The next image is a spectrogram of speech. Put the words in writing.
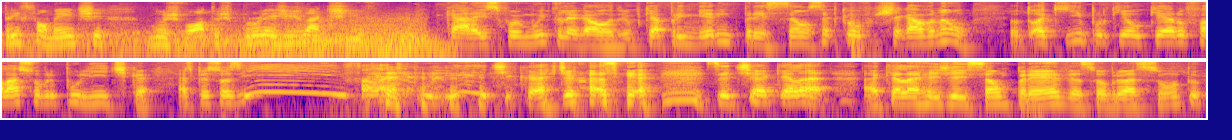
principalmente nos votos para o legislativo. Cara, isso foi muito legal, Rodrigo, porque a primeira impressão, sempre que eu chegava, não, eu tô aqui porque eu quero falar sobre política. As pessoas, ih, falar de política. tipo assim, você tinha aquela, aquela rejeição prévia sobre o assunto.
